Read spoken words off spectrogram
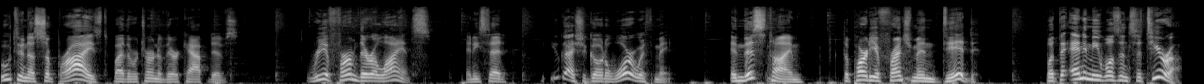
Utana, surprised by the return of their captives, reaffirmed their alliance, and he said, You guys should go to war with me. And this time, the party of Frenchmen did. But the enemy wasn't Satira.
